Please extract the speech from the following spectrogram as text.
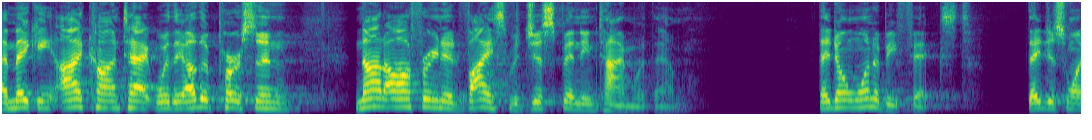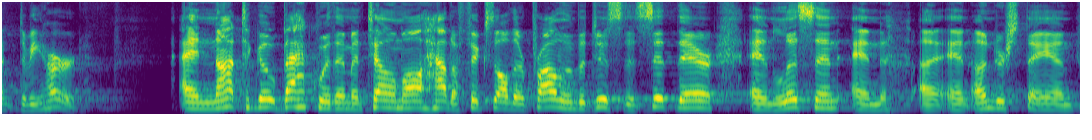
and making eye contact with the other person, not offering advice, but just spending time with them. They don't want to be fixed, they just want to be heard and not to go back with them and tell them all how to fix all their problems, but just to sit there and listen and, uh, and understand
